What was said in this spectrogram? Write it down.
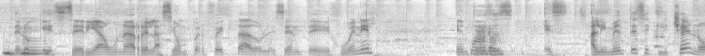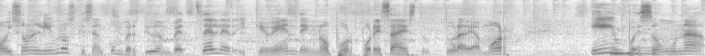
de lo que sería una relación perfecta adolescente juvenil. Entonces, es, alimenta ese cliché, ¿no? Y son libros que se han convertido en bestseller y que venden, ¿no? Por, por esa estructura de amor. Y pues son una,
